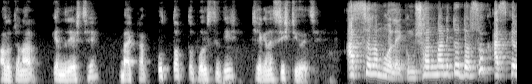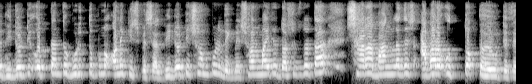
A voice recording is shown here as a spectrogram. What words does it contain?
আলোচনার কেন্দ্রে এসছে বা একটা উত্তপ্ত পরিস্থিতি সেখানে সৃষ্টি হয়েছে। আসসালামু আলাইকুম। সম্মানিত দর্শক, আজকের ভিডিওটি অত্যন্ত গুরুত্বপূর্ণ, অনেক স্পেশাল ভিডিওটি সম্পূর্ণ দেখবেন। সম্মানিত দর্শক শ্রোতা, সারা বাংলাদেশ আবার উত্তপ্ত হয়ে উঠেছে।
